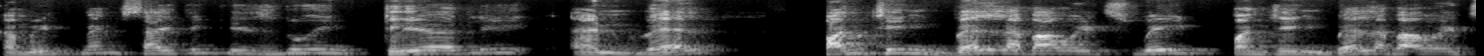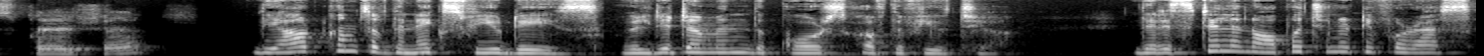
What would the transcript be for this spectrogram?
commitments, I think is doing clearly and well, punching well above its weight, punching well above its fair share. The outcomes of the next few days will determine the course of the future. There is still an opportunity for us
